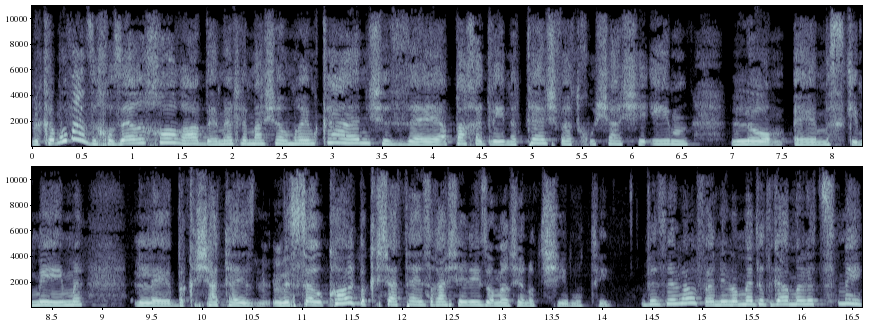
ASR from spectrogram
וכמובן זה חוזר אחורה באמת למה שאומרים כאן שזה הפחד להינטש והתחושה שאם לא אה, מסכימים לבקשת, קולד בקשת העזרה שלי זה אומר שנוטשים אותי. וזה לא ואני לומדת גם על עצמי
